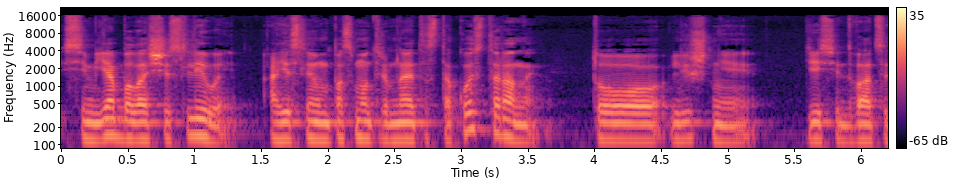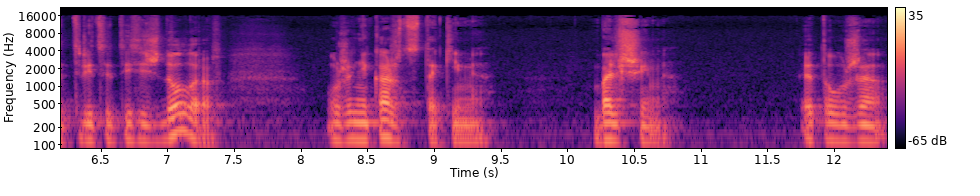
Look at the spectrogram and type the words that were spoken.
семья была счастливой. А если мы посмотрим на это с такой стороны, то лишние 10, 20, 30 тысяч долларов уже не кажутся такими большими. Это уже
